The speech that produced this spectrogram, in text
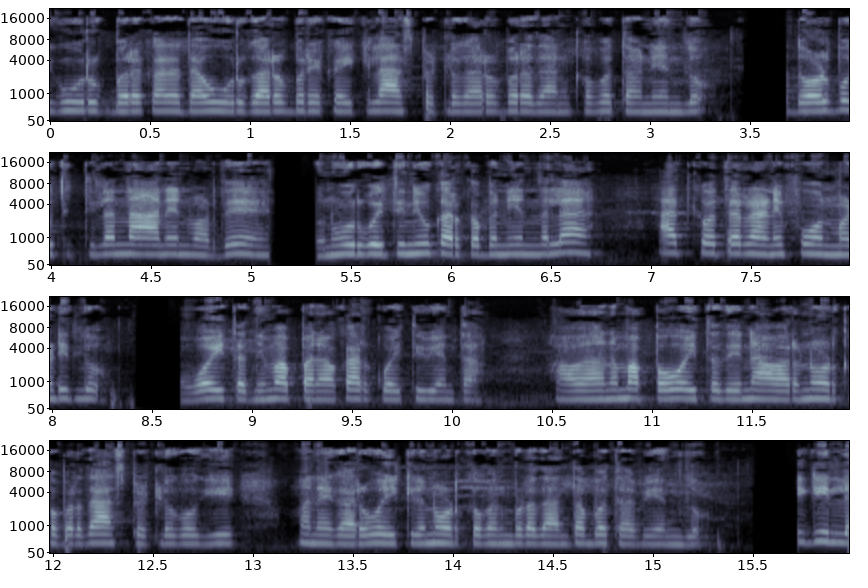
ಈಗ ಊರಿಗೆ ಬರೋಕ್ಕಾಗದ? ಊರ್ಗಾರು ಬರೋಕಾಯ್ಕಿಲ್ಲ ಹಾಸ್ಪಿಟ್ಲ್ಗಾರು ಬರೋದ ಅನ್ಕೊ ಬತ್ತಾನೆ ಅಂದ್ಲು. ಅದೊಳ್ ಗೊತ್ತಿತ್ತಿಲ್ಲ ನಾನೇನು ಮಾಡ್ದೆ? ಊರಿಗೆ ಹೋಯ್ತೀನಿ, ನೀವು ಕರ್ಕೊ ಬನ್ನಿ ಅಂದಲ್ಲ ಅದಕ್ಕೆ ರಾಣಿ ಫೋನ್ ಮಾಡಿದ್ಲು. ಹೋಯ್ತದೆ ನಿಮ್ಮ ಅಪ್ಪ, ನಾವು ಕರ್ಕೊಯ್ತೀವಿ ಅಂತ. ಅವ ನಮ್ಮಪ್ಪ ಹೋಯ್ತದೆ ನಾವು ನೋಡ್ಕೊ ಬರದ? ಹಾಸ್ಪಿಟ್ಲಿಗೆ ಹೋಗಿ ಮನೆಗಾರು ಹೋಯ್ಕಿಲ್ಲ ನೋಡ್ಕೊ ಬಂದ್ಬಿಡದ ಅಂತ ಬತ್ತಾವಿ ಅಂದ್ಲು. ಈಗ ಇಲ್ಲ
